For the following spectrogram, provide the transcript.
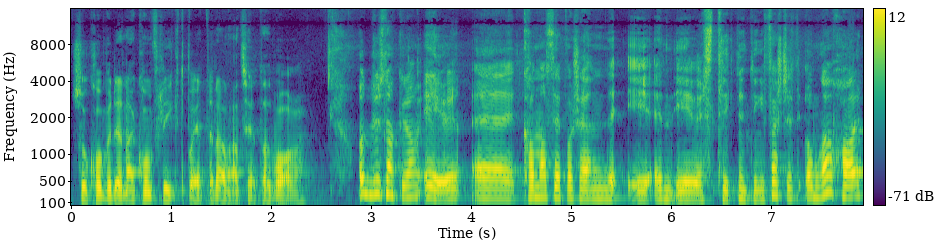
så kommer denna konflikt på ett eller annat sätt att vara. Og Du snakker om EU. Eh, Kan man se for seg en, EØS-tilknytning? I første omgang har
